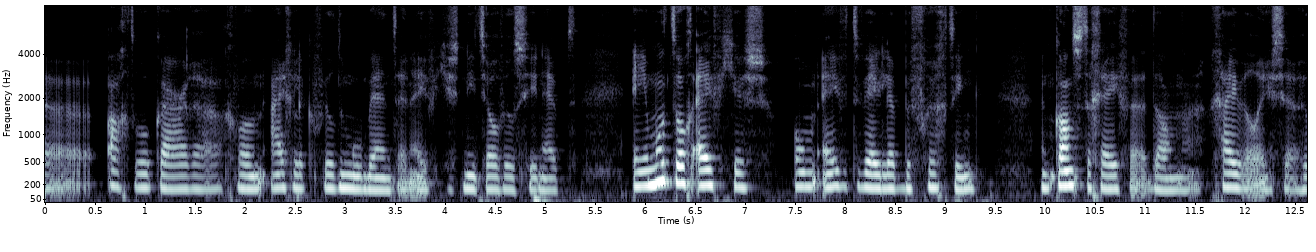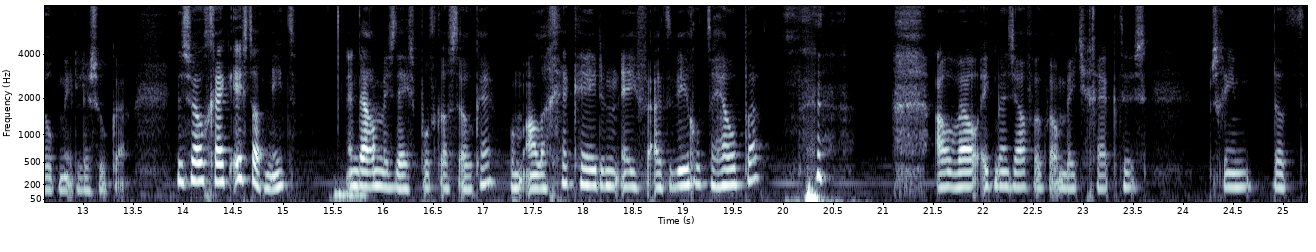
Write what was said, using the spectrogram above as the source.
uh, achter elkaar uh, gewoon eigenlijk veel te moe bent en eventjes niet zoveel zin hebt. En je moet toch eventjes om eventuele bevruchting een kans te geven, dan uh, ga je wel eens hulpmiddelen zoeken. Dus zo gek is dat niet. En daarom is deze podcast ook, hè? Om alle gekheden even uit de wereld te helpen. Alhoewel, ik ben zelf ook wel een beetje gek, dus misschien dat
